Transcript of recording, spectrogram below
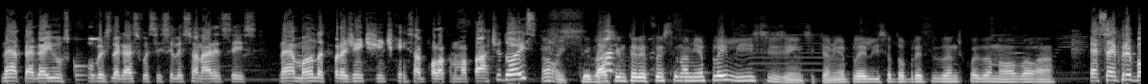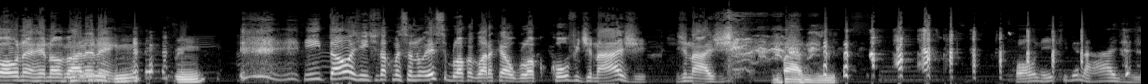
né, pega aí uns covers legais que vocês selecionarem, vocês, né, manda aqui pra gente, a gente, quem sabe, coloca numa parte 2. Não, e vocês acham interessante ter na minha playlist, gente. Que a minha playlist eu tô precisando de coisa nova lá. É sempre bom, né? Renovar, né, Nen? Uhum, Sim. Então, a gente tá começando esse bloco agora, que é o bloco Couve de Nage. De Nage. Magi. Com o Nick. Em homenagem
